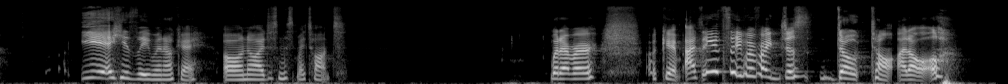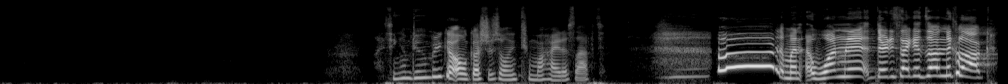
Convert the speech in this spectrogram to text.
yeah, he's leaving. Okay. Oh no, I just missed my taunt. Whatever. Okay, I think it's safer if I just don't taunt at all. I think I'm doing pretty good. Oh gosh, there's only two more hiders left. Oh, one minute, 30 seconds on the clock.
